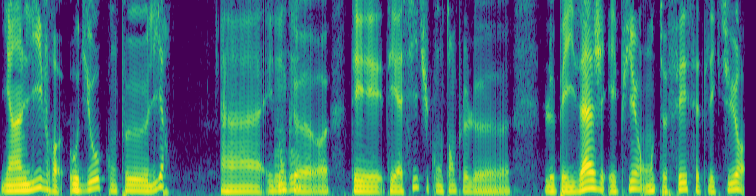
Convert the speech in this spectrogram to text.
il y a un livre audio qu'on peut lire. et donc, mhm. tu es, assis, tu contemples le, le, paysage, et puis on te fait cette lecture.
